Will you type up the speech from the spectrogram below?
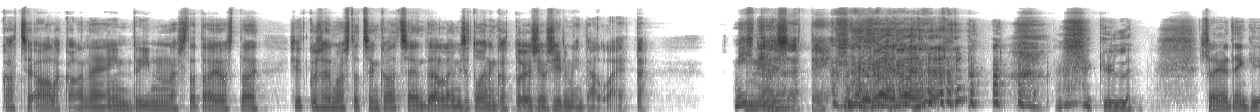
katse alkaa näin rinnasta tai jostain. Sitten kun sä nostat sen katseen tällä, niin se toinen katsoo jos jo silmiin tällä, että mitä Niin. sä teet? Kyllä. Se on jotenkin,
